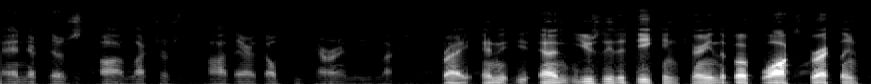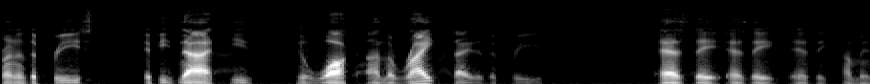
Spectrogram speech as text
and if there's uh, lectors uh, there, they'll be carrying the lectionary. Right, and and usually the deacon carrying the book walks directly in front of the priest. If he's not, he's he'll walk on the right side of the priest as they as they as they come in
